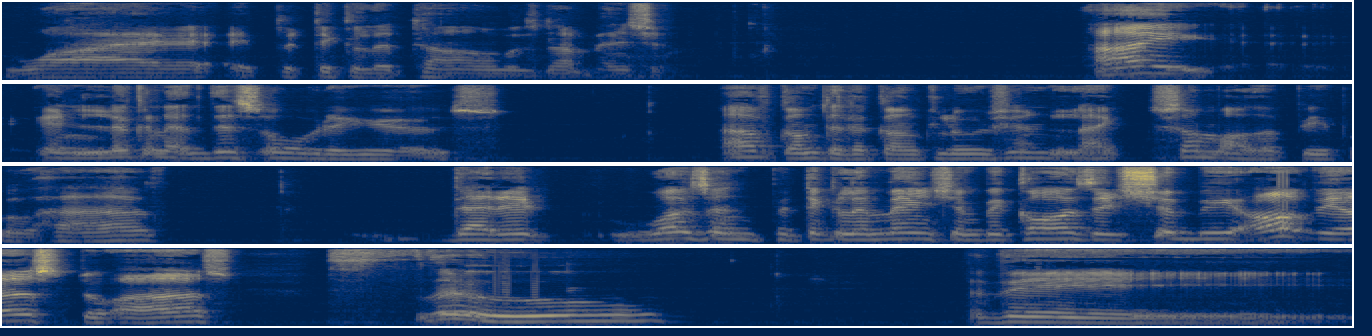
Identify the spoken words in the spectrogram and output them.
why a particular town was not mentioned. I, in looking at this over the years, I've come to the conclusion, like some other people have, that it wasn't particularly mentioned because it should be obvious to us through the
